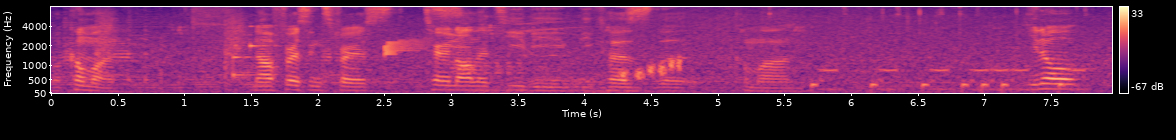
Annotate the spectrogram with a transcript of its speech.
Well, come on. Now, first things first, turn on the TV because the... Come on. You know,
